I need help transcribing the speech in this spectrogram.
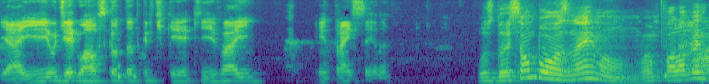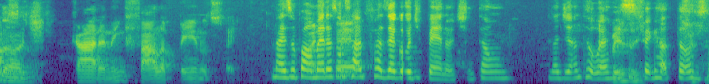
E aí o Diego Alves, que eu tanto critiquei aqui, vai entrar em cena. Os dois são bons, né, irmão? Vamos falar a Nossa. verdade. Cara, nem fala pênaltis, velho. Mas o Palmeiras não É. sabe fazer gol de pênalti, então não adianta o Everton é. pegar todos.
